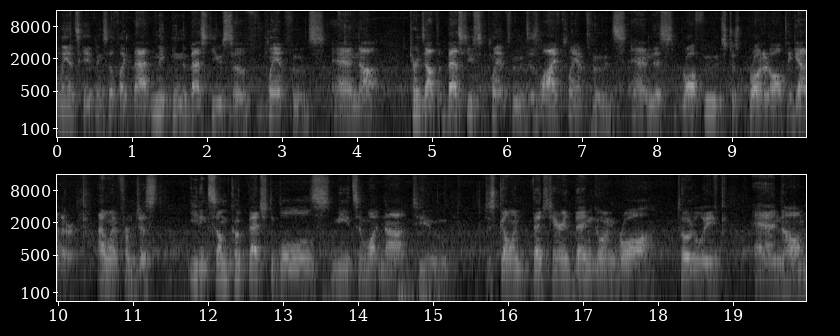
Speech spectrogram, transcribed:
landscaping, stuff like that, making the best use of plant foods. And uh, turns out the best use of plant foods is live plant foods. And this raw foods just brought it all together. I went from just eating some cooked vegetables, meats, and whatnot to just going vegetarian, then going raw totally. And um,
